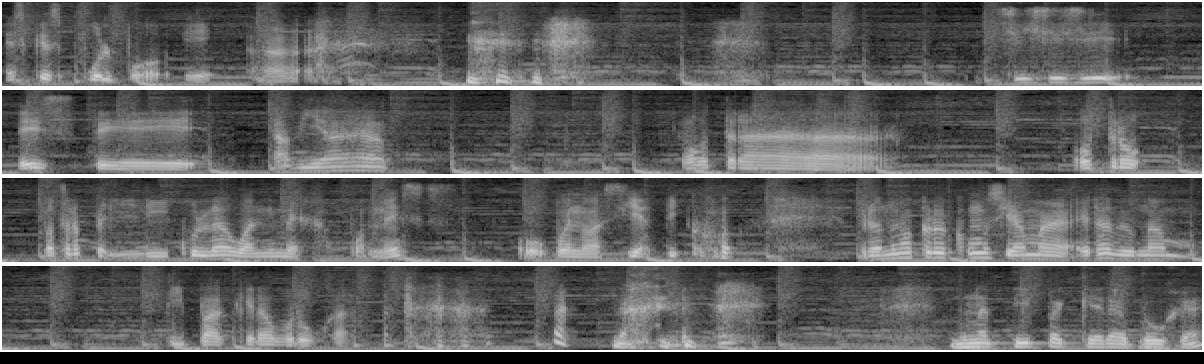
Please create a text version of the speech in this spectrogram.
es que es pulpo. Y, ah. sí, sí, sí. Este, había otra, otro, otra película o anime japonés, o bueno, asiático, pero no me acuerdo cómo se llama. Era de una tipa que era bruja. Una tipa que era bruja.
